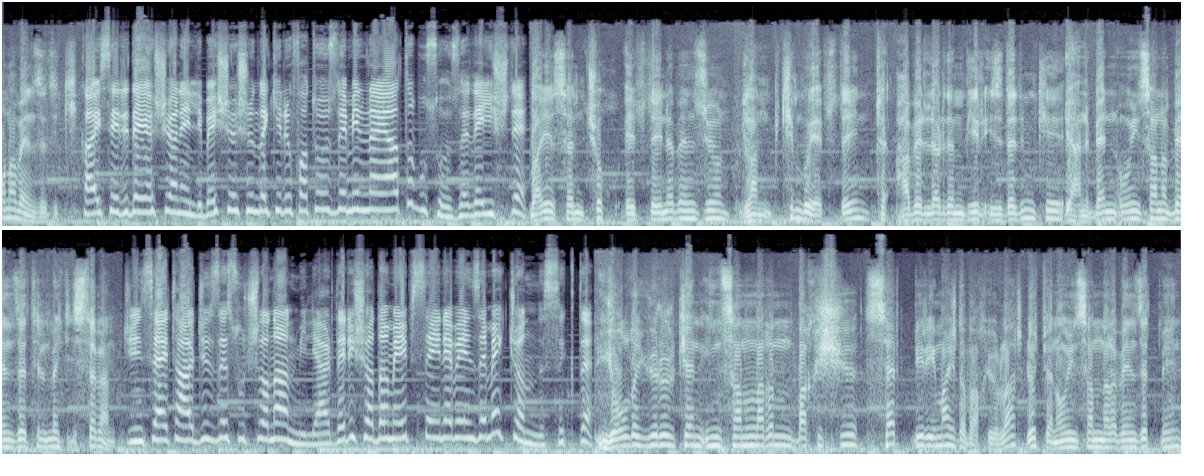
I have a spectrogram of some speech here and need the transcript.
Ona benzedik. Kayseri'de yaşayan 55 yaşındaki Rıfat Özdemir'in hayatı bu sözle değişti. Dayı sen çok Epstein'e benziyorsun. Lan kim bu Epstein? Te- haberlerden bir izledim ki yani ben o insana benzetilmek istemem. Cinsel tacizle suçlanan milyarder iş adamı Epstein'e benzemek canını sıktı. Yolda yürürken insanların bakışı sert bir imajla bakıyorlar. Lütfen o insanlara benzetmeyin.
